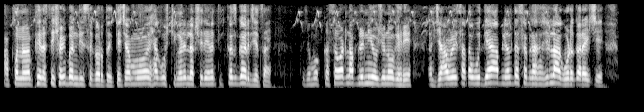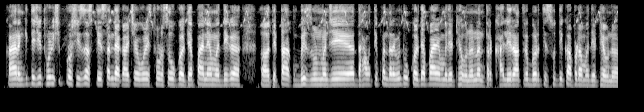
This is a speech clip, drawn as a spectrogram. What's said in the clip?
आपण फिरस्ती शेळी बंदिस्त करतोय. त्याच्यामुळं ह्या गोष्टींकडे लक्ष देणं तितकंच गरजेचं आहे. त्याच्यामुळं कसं वाटलं आपलं नियोजन वगैरे? आणि ज्यावेळेस आता उद्या आपल्याला दसऱ्यात घासाची लागवड करायची आहे कारण की त्याची थोडीशी प्रोसेस असते. संध्याकाळच्या वेळेस थोडंसं उकळत्या पाण्यामध्ये ग- ते टाक भिजवून म्हणजे दहा ते पंधरा मिनिट उकळत्या पाण्यामध्ये ठेवणं नंतर खाली रात्रभर ते सुती कापडामध्ये ठेवणं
